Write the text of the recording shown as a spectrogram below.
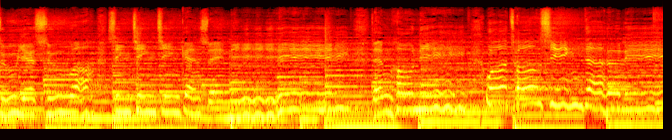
主耶稣，我心紧紧跟随你，等候你。我重新的离。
